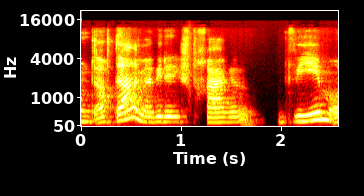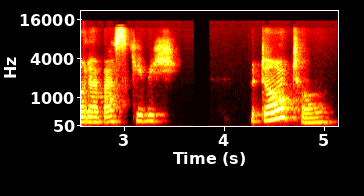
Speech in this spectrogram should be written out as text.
Und auch da immer wieder die Frage, wem oder was gebe ich Bedeutung?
